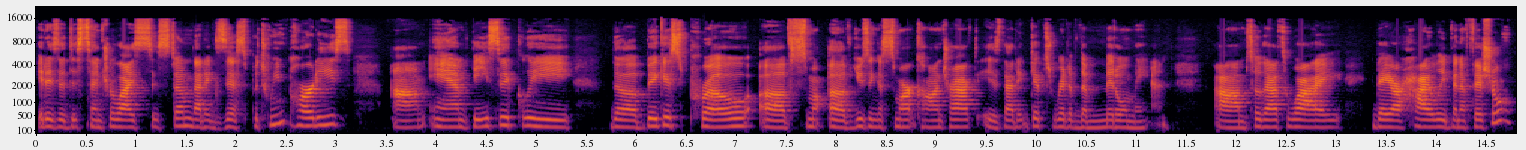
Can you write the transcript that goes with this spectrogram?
It is a decentralized system that exists between parties um, and basically the biggest pro of of using a smart contract is that it gets rid of the middleman. Um, so that's why they are highly beneficial,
